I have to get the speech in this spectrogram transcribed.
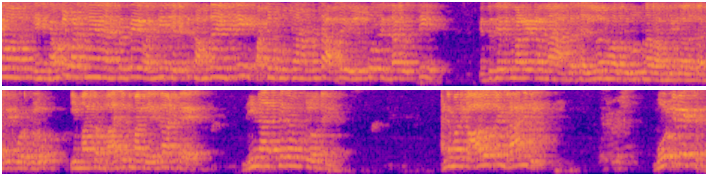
ఏమను ఏం చెమటలు పడుతున్నాయని అంటుంటే ఇవన్నీ చెప్పి సముదాయించి పక్కన కూర్చొని అంటుంటే ఆ అబ్బాయి వెళ్ళిపోతే ఇందాక వచ్చి ఎంత చెప్తున్నారేటన్నా అంత చలిలోని వాళ్ళు తిరుగుతున్నారు అమెరికాలో తండ్రి కొడుకులు. ఈ మాత్రం బాధ్యత మాకు లేదా? అంటే నేను ఆశ్చర్యంకు లోనయ్యా అంటే మనకు ఆలోచన రానిది. మోటివేషన్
